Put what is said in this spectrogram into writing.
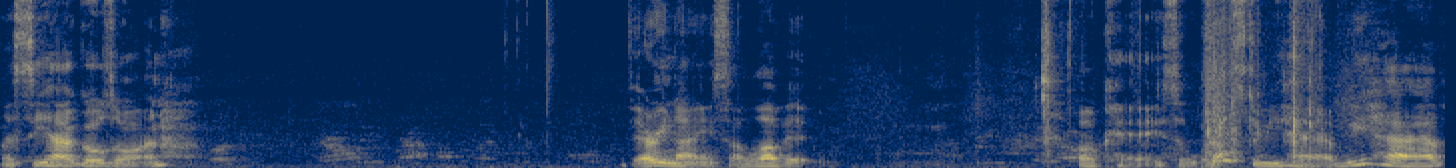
Let's see how it goes on. Very nice. I love it. Okay, so what else do we have? We have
